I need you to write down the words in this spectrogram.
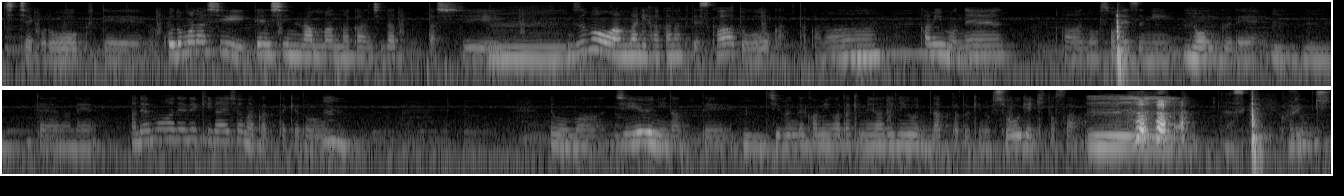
ちっちゃい頃多くて子供らしい天真爛漫な感じだったし、うん。ズボンはあんまり履かなくてスカート多かったかな、髪もねあの染めずにロングで、うんみたいなね。あれもあれで嫌いじゃなかったけど、うん。うんでもまあ自由になってうん。自分で髪型決められるようになった時の衝撃とさ、うん。確かにこれ切っ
